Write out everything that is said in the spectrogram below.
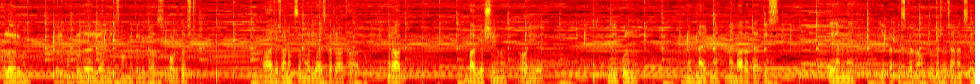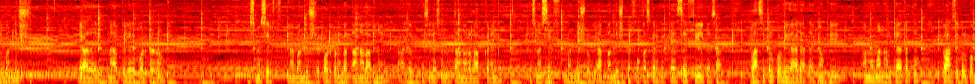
Hello everyone welcome to the Riyaz with song maker Vikas podcast आज अचानक से मैं रियाज कर रहा था राग बाग्यश्री में और ये बिल्कुल मिडनाइट में मैं बारह तैंतीस एम में ये प्रैक्टिस कर रहा हूँ तो मुझे अचानक से ये बंदिश याद आई। मैं आपके लिए रिकॉर्ड कर रहा हूँ। इसमें सिर्फ़ मैं बंदिश रिकॉर्ड करूँगा, तान आलाप नहीं। आगे किसी लेसन में तान और आलाप करेंगे। इसमें सिर्फ़ बंदिश होगी। आप बंदिश पर फोकस करेंगे कैसे फील के साथ क्लासिकल को भी गाया जाता है, क्योंकि अमूमन हम क्या करते हैं? क्लासिकल को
